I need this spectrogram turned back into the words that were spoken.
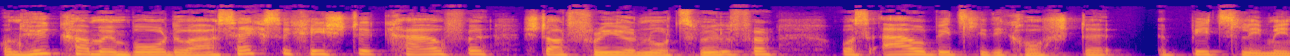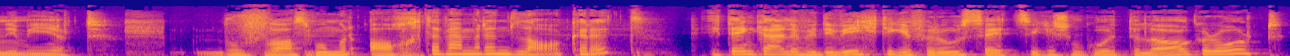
Und heute kann man in Bordeaux auch sechs Kisten kaufen, statt früher nur zwölfer, was auch ein bisschen die Kosten ein bisschen minimiert. Auf was muss man achten, wenn man entlagert? Ich denke, eine der wichtigen Voraussetzungen ist ein guter Lagerort,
